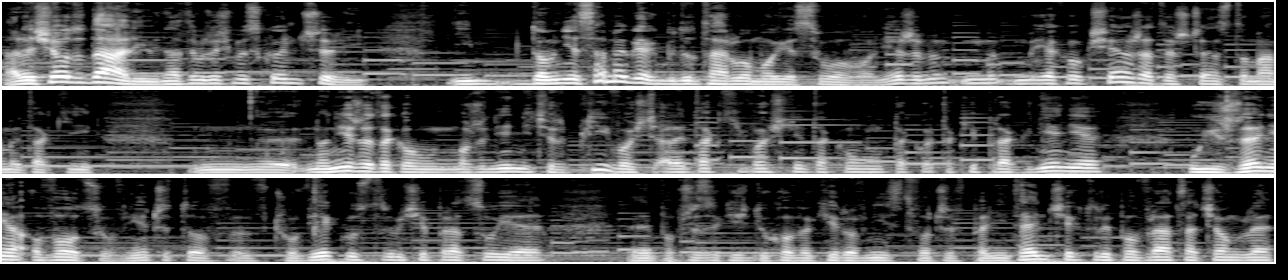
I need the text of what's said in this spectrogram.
ale się oddalił na tym żeśmy skończyli. I do mnie samego jakby dotarło moje słowo, nie? że my, my jako księża też często mamy taki, mm, no nie, że taką, może nie niecierpliwość, ale taki właśnie taką, tako, takie pragnienie ujrzenia owoców, nie? czy to w, w człowieku, z którym się pracuje, e, poprzez jakieś duchowe kierownictwo, czy w penitencie, który powraca ciągle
